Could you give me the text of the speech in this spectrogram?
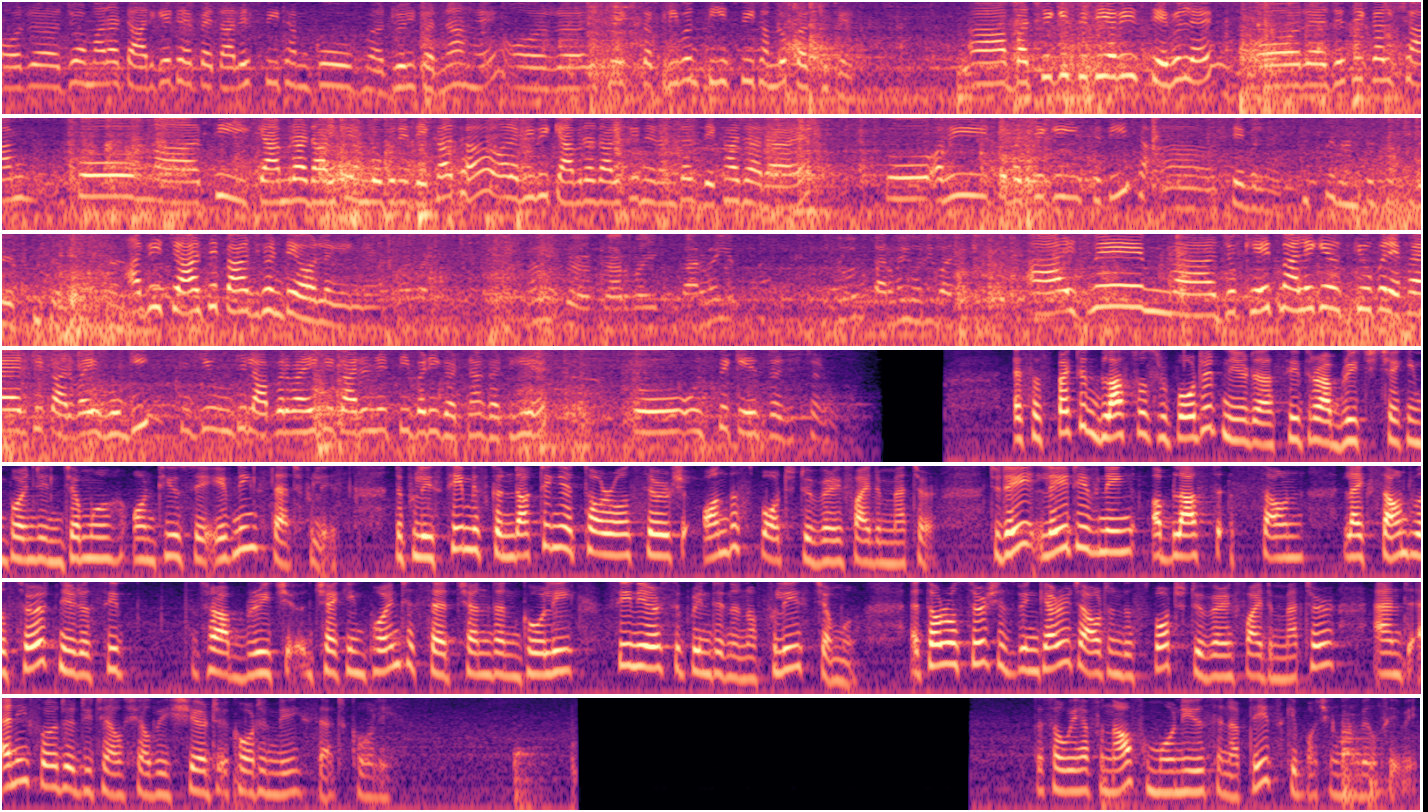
और अ, जो हमारा टारगेट है 45 फीट हमको अ, ड्रिल करना है और अ, इसमें तकरीबन 30 फीट हम लोग कर चुके हैं बच्चे की स्थिति अभी स्टेबल है और जैसे कल शाम को थी कैमरा डाल के हम लोगों ने देखा था और अभी भी कैमरा डाल के निरंतर देखा जा रहा है। तो अभी तो बच्चे की स्थिति स्टेबल है। अभी चार से पाँच घंटे और लगेंगे। आ, इसमें जो खेत मालिक है उसके ऊपर एफआईआर की कार्रवाई होगी क्योंकि उनकी लापरवाही के कारण इतनी बड़ी घटना घटी है। तो उस पर case register A suspected blast was reported near the Sidhra Bridge checking point in Jammu on Tuesday evening, said police. The police team is conducting a thorough search on the spot to verify the matter. Today, late evening, a blast sound like sound was heard near the Sidhra Bridge checking point, said Chandan Kohli, senior superintendent of police, Jammu. A thorough search is being carried out on the spot to verify the matter and any further detail shall be shared accordingly, said Kohli. That's all we have for now. For more news and updates, keep watching Hornbill TV.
